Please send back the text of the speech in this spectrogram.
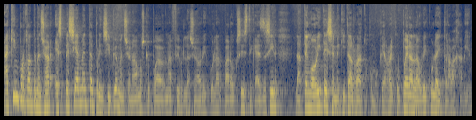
Aquí importante mencionar, especialmente al principio mencionábamos que puede haber una fibrilación auricular paroxística, es decir, la tengo ahorita y se me quita al rato, como que recupera la aurícula y trabaja bien.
